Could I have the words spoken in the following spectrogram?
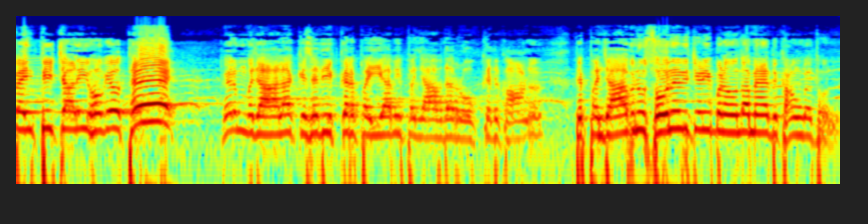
35 40 ਹੋ ਗਏ ਉੱਥੇ, ਫਿਰ ਮਜਾਲ ਆ ਕਿਸੇ ਦੀ 1 ਰੁਪਈਆ ਵੀ ਪੰਜਾਬ ਦਾ ਰੋਕ ਕੇ ਦਿਖਾਉਣ। ਤੇ ਪੰਜਾਬ ਨੂੰ ਸੋਨੇ ਦੀ ਚਿੜੀ ਬਣਾਉਂਦਾ ਮੈਂ ਦਿਖਾਉਂਗਾ ਤੁਹਾਨੂੰ।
